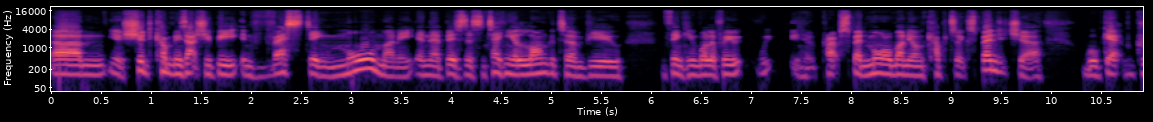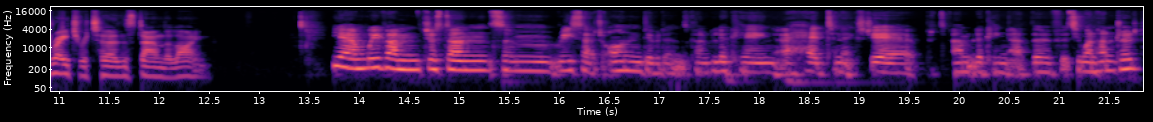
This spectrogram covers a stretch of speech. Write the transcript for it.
um, you know, should companies actually be investing more money in their business and taking a longer term view, thinking, well, if we, we, you know, perhaps spend more money on capital expenditure, we'll get greater returns down the line. Yeah, and we've um, just done some research on dividends, kind of looking ahead to next year, um, looking at the FTSE 100.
